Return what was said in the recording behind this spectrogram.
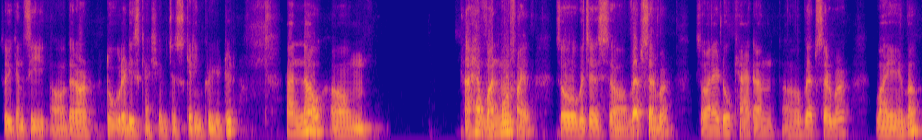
So you can see uh, there are two Redis cache which is getting created. And now um, I have one more file, so which is uh, web server. So when I do cat on uh, web server YAML,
